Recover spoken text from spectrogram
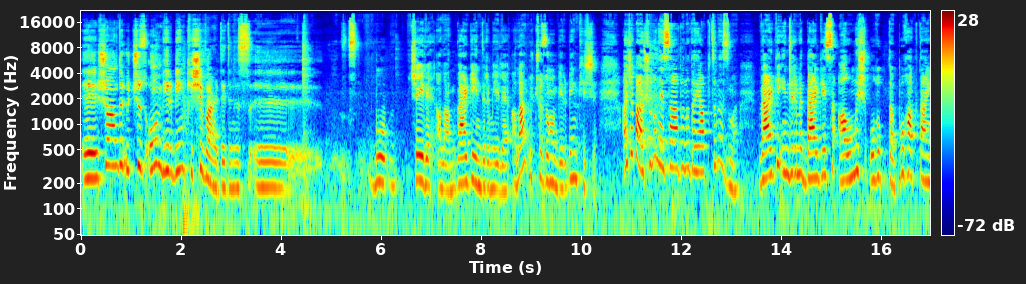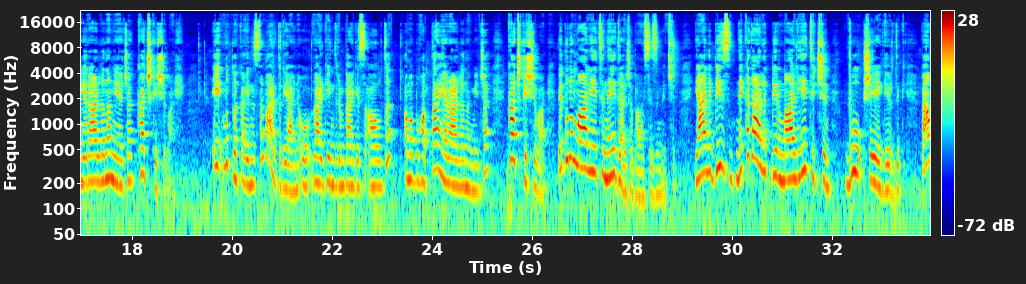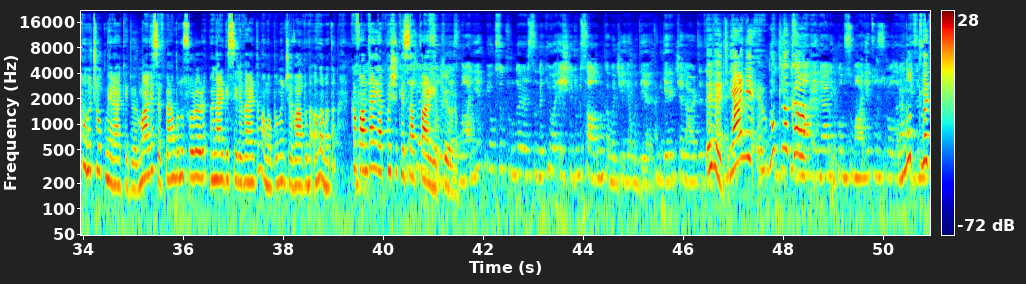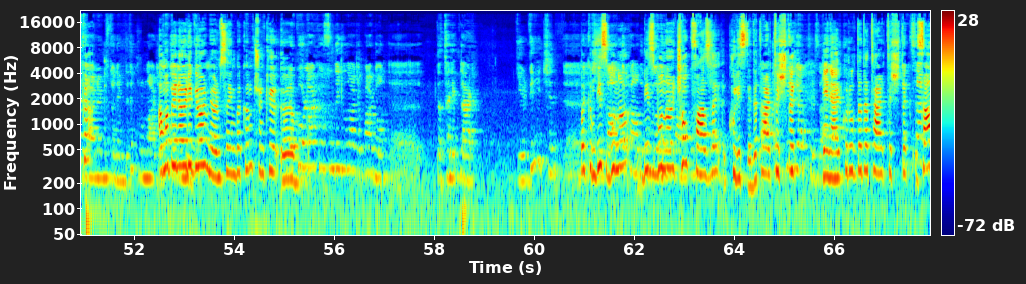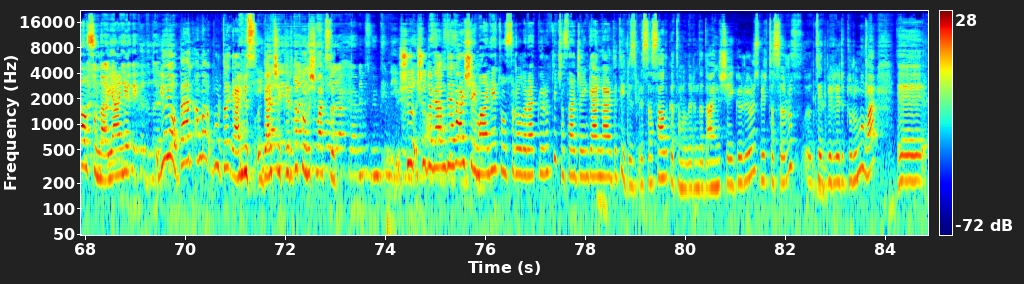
Ee, şu anda 311 bin kişi var dediniz. Ee, bu şeyle alan, vergi indirimiyle alan 311 bin kişi. Acaba şunun hesabını da yaptınız mı? Vergi indirimi belgesi almış olup da bu haktan yararlanamayacak kaç kişi var? E, mutlaka elinizde vardır yani o vergi indirim belgesi aldı ama bu haktan yararlanamayacak kaç kişi var? Ve bunun maliyeti neydi acaba sizin için? Yani biz ne kadarlık bir maliyet için bu şeye girdik? Ben bunu çok merak ediyorum. Maalesef ben bunu soru önergesiyle verdim ama bunun cevabını alamadım. Kafamdan yaklaşık hesaplar Şöyle yapıyorum. Maliyet mi yoksa kurumlar arasındaki o eşgüdümü sağlamak amacıyla mı diye hani gerekçelerde de. Evet hani yani e, mutlaka engelli konusu maliyet unsuru olarak Mutlaka. bizim döneminde de kurumlarca. ama ben öyle görmüyorum Sayın Bakanım çünkü e, Raporlar konusunda yıllarca pardon e, da talepler girdiği için e, Bakın işte biz bunu biz bunu çok fazla kuliste de tartıştık. Genel kurulda da tartıştık. Sen- Sağ olsunlar yani. Yo yo ben ama burada yani gerçekleri de konuşmak zor. Şu şu dönemde her şey maliyet unsuru olarak görüldüğü için sadece engellerde değil. Biz mesela sağlık atamalarında da aynı şeyi görüyoruz. Bir tasarruf e, tedbirleri durumu var. Ee,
